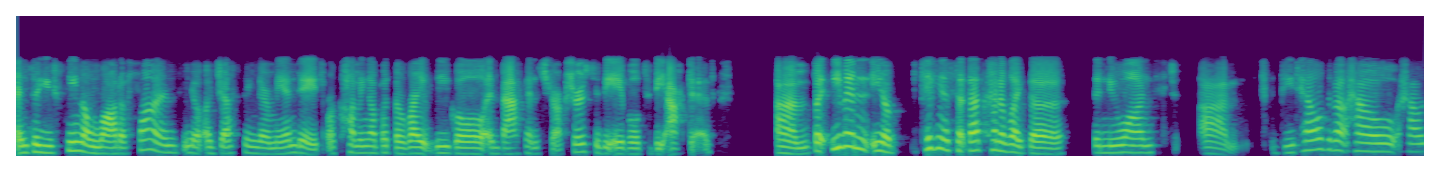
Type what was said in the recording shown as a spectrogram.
And so you've seen a lot of funds you know adjusting their mandates or coming up with the right legal and back end structures to be able to be active. Um, but even you know taking a step that's kind of like the the nuanced um, details about how how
